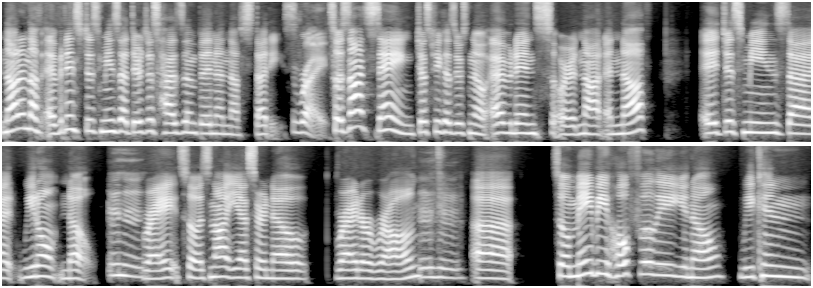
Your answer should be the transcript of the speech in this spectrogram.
not enough evidence just means that there just hasn't been enough studies. Right. So it's not saying just because there's no evidence or not enough, it just means that we don't know, Mm-hmm. right? So it's not yes or no, right or wrong. Mm-hmm. Uh so maybe hopefully, you know, we can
